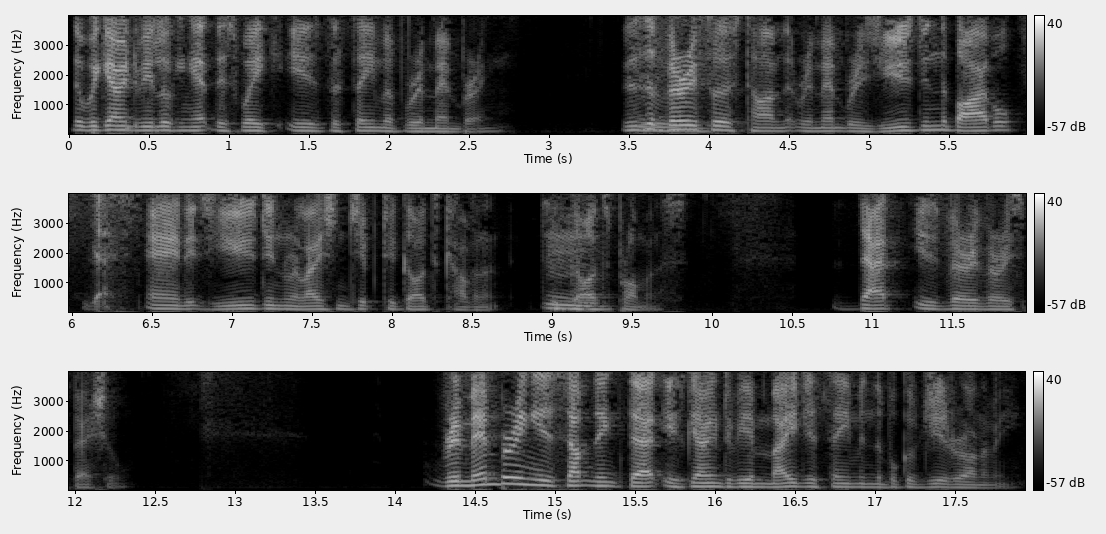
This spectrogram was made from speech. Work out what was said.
that we're going to be looking at this week is the theme of remembering. This is the very hmm. first time that remember is used in the Bible. Yes. And it's used in relationship to God's covenant, to hmm. God's promise. That is very, very special. Remembering is something that is going to be a major theme in the book of Deuteronomy.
